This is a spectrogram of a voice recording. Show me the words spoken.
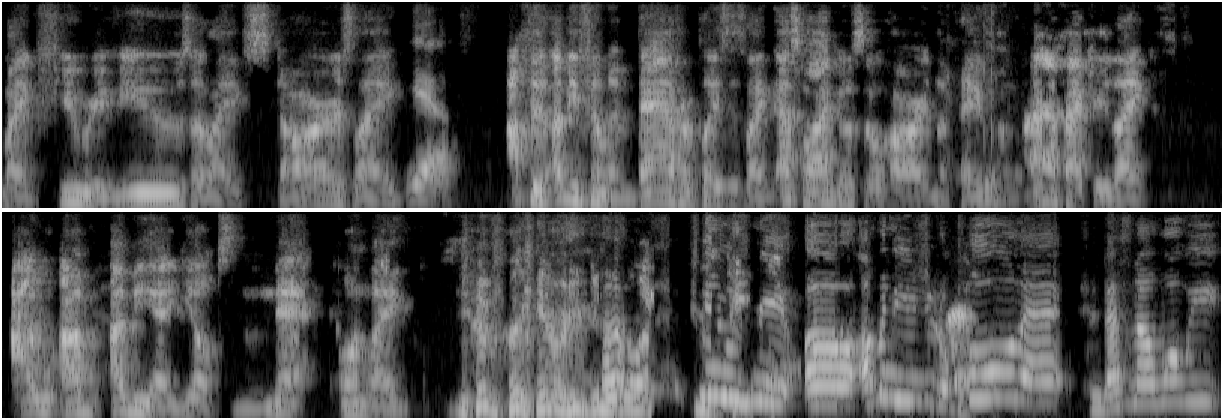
like few reviews or like stars, like yeah. I feel I'd be feeling bad for places like that's why I go so hard in the pay for Laugh Factory. Like I, I I'd be at Yelp's neck on like fucking review. Excuse me, uh, I'm gonna need you to pull that. That's not what we.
